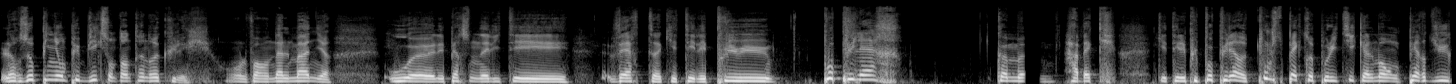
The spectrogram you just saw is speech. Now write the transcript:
leurs opinions publiques sont en train de reculer. On le voit en Allemagne où euh, les personnalités vertes qui étaient les plus populaires comme Habeck, qui étaient les plus populaires de tout le spectre politique allemand, ont perdu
